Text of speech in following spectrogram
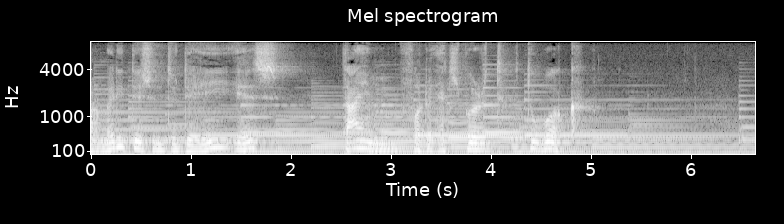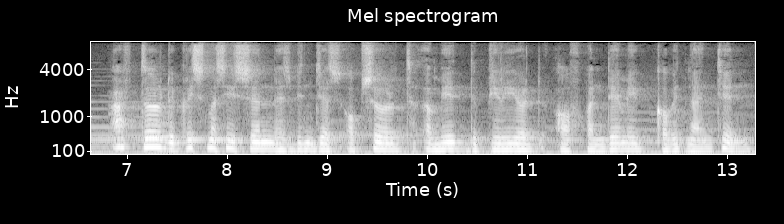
Our meditation today is Time for the Expert to Work. After the Christmas season has been just observed amid the period of pandemic COVID 19,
